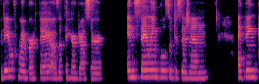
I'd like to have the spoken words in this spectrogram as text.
the day before my birthday. I was at the hairdresser. Insanely impulsive decision. I think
